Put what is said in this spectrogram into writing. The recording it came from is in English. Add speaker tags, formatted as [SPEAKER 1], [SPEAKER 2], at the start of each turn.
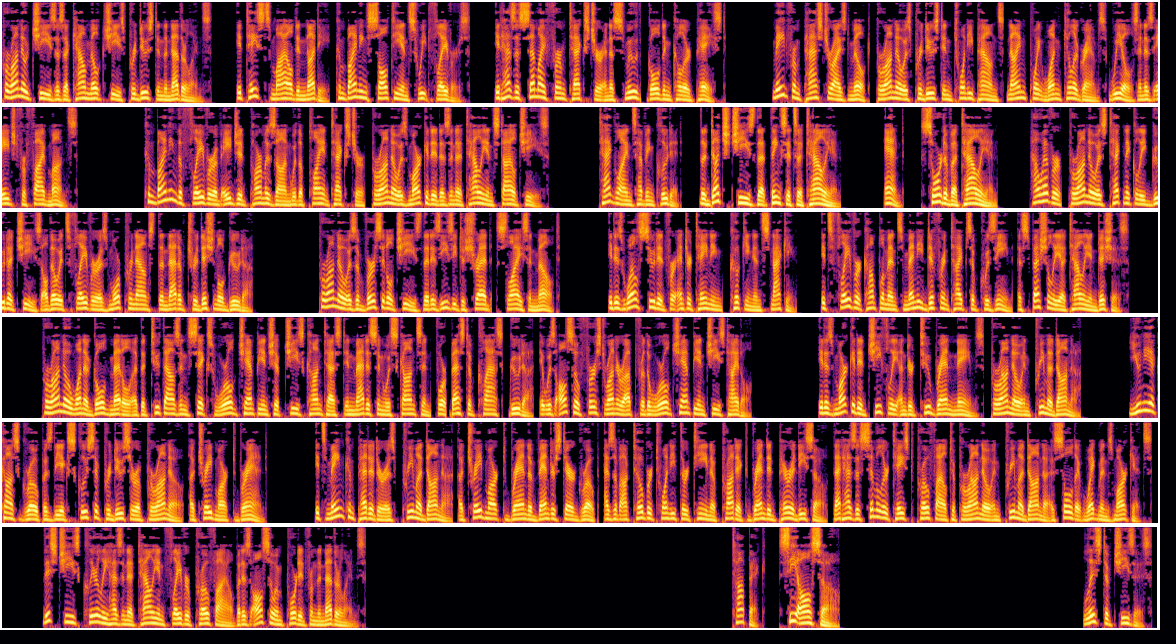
[SPEAKER 1] Parrano cheese is a cow milk cheese produced in the Netherlands. It tastes mild and nutty, combining salty and sweet flavors. It has a semi-firm texture and a smooth, golden-colored paste. Made from pasteurized milk, Parrano is produced in 20 pounds kilograms wheels and is aged for five months. Combining the flavor of aged Parmesan with a pliant texture, Parrano is marketed as an Italian-style cheese. Taglines have included, "...the Dutch cheese that thinks it's Italian", and "...sort of Italian". However, Parrano is technically Gouda cheese although its flavor is more pronounced than that of traditional Gouda. Parrano is a versatile cheese that is easy to shred, slice and melt. It is well suited for entertaining, cooking and snacking. Its flavor complements many different types of cuisine, especially Italian dishes. Parrano won a gold medal at the 2006 World Championship Cheese Contest in Madison, Wisconsin, for Best of Class, Gouda. It was also first runner-up for the World Champion Cheese title. It is marketed chiefly under two brand names, Parrano and Prima Donna. Uniekaas Group is the exclusive producer of Parrano, a trademarked brand. Its main competitor is Prima Donna, a trademarked brand of Vandersterre Groep. As of October 2013, a product branded Paradiso, that has a similar taste profile to Parrano and Prima Donna, is sold at Wegmans markets. This cheese clearly has an Italian flavor profile but is also imported from the Netherlands. See also List of cheeses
